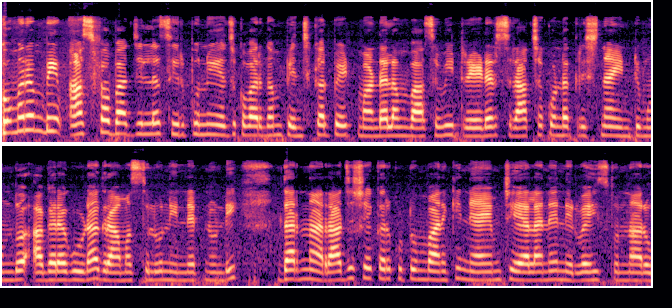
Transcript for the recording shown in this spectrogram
కొమరంభీం ఆసిఫాబాద్ జిల్లా సిర్పు నియోజకవర్గం పెంచికల్పేట్ మండలం వాసవి ట్రేడర్స్ రాచకొండ కృష్ణ ఇంటి ముందు అగరగూడ గ్రామస్తులు నిన్నటి నుండి ధర్నా రాజశేఖర్ కుటుంబానికి న్యాయం చేయాలని నిర్వహిస్తున్నారు.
